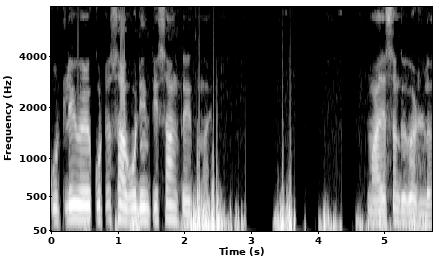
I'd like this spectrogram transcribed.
कुठली वेळ कुठं सांगून देईन ती सांगता येत नाही. माझ्या संघ घडलं.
